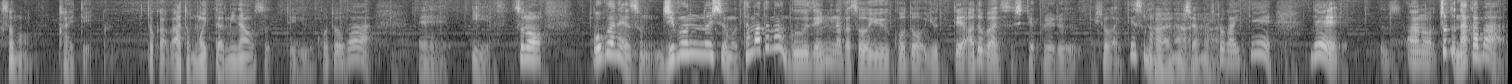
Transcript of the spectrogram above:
その変えていくとかあともう一回見直すっていうことが、えーいいです。その僕はねその自分の意思でもたまたま偶然になんかそういうことを言ってアドバイスしてくれる人がいてそのファイナンシャルの人がいて、であのちょっと半ば、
